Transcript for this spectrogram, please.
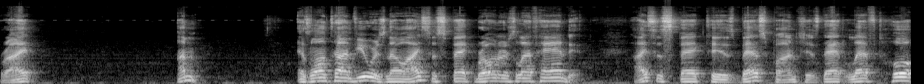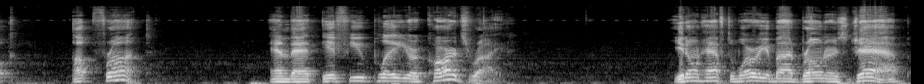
right? I'm, as longtime viewers know, I suspect Broner's left-handed. I suspect his best punch is that left hook up front. And that if you play your cards right, you don't have to worry about Broner's jab.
